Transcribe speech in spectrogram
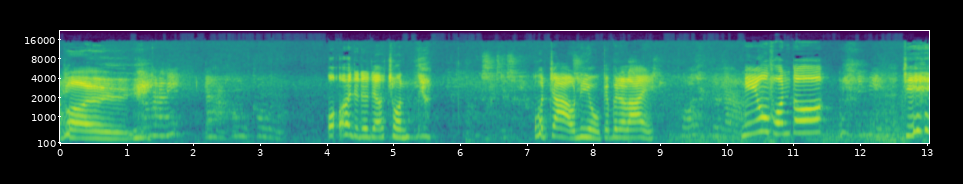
ดภัยเรามาทางนี้ไปหาห้องเข้ากันเถอะ โอ้เอ้ยเดี๋ยวเดี๋ยวเดี๋ยวชน โอ้พระเจ้า นิวแกเป็นอะไรเพราะเธอหนานิวฝนตก จริงดิจริง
